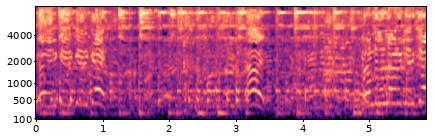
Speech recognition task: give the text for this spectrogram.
¡Ey, അലഹമില്ല അവരെ കയറിക്കോ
